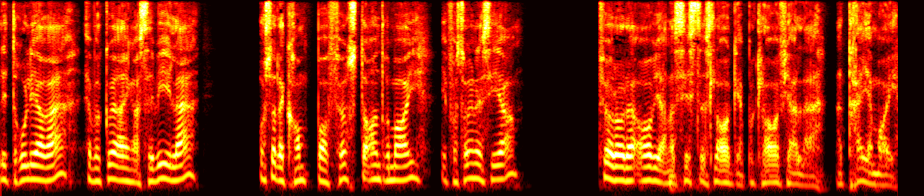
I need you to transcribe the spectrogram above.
litt roligere, evakuering av sivile, og så er det kamper 1. og 2. mai fra Sognesida, før da det avgjørende siste slaget på Klarefjellet den 3. mai,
